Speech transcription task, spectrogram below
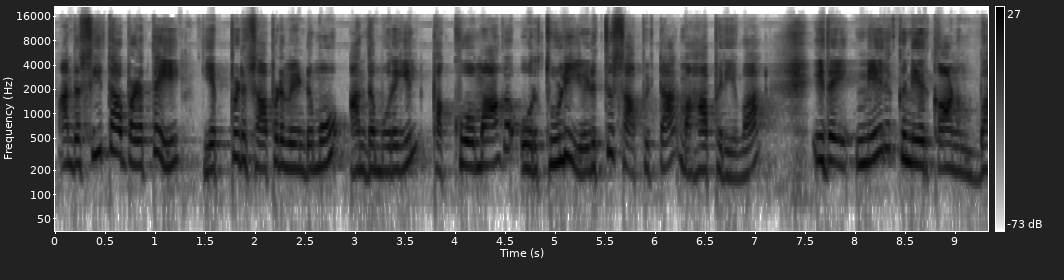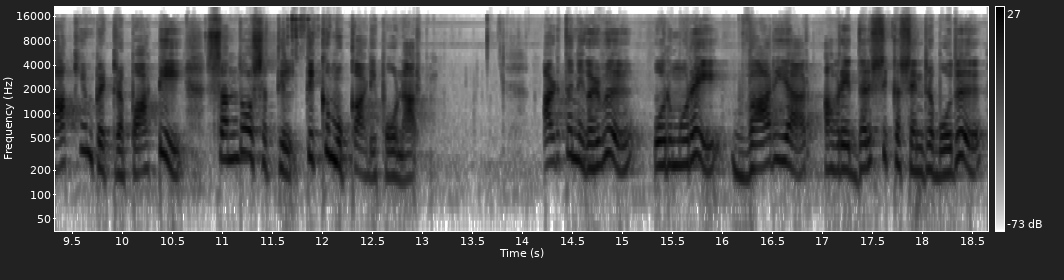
அந்த சீத்தாப்பழத்தை எப்படி சாப்பிட வேண்டுமோ அந்த முறையில் பக்குவமாக ஒரு துளி எடுத்து சாப்பிட்டார் மகா பெரியவா இதை நேருக்கு நேர் காணும் பாக்கியம் பெற்ற பாட்டி சந்தோஷத்தில் திக்குமுக்காடி போனார். அடுத்த நிகழ்வு ஒரு முறை வாரியார் அவரை தரிசிக்க சென்றபோது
